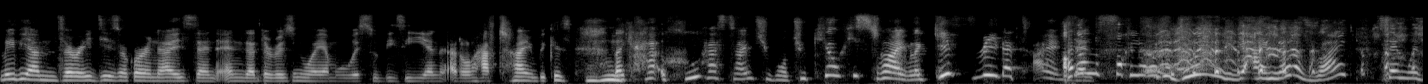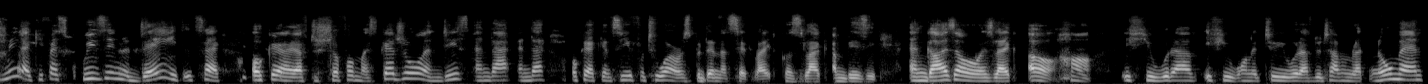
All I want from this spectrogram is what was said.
maybe I'm very disorganized, and and that the reason why I'm always so busy and I don't have time because mm-hmm. like ha- who has time to want to kill his time? Like give me that time. I then. don't fucking know what you're doing. Yeah, I know right. Same with me. Like if I squeeze in a date, it's like, okay, I have to shuffle my schedule and this and that and that. Okay, I can see you for two hours, but then that's it, right? Because like I'm busy. And guys are always like, oh, huh. If you would have, if you wanted to, you would have the time. I'm like, no, man,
